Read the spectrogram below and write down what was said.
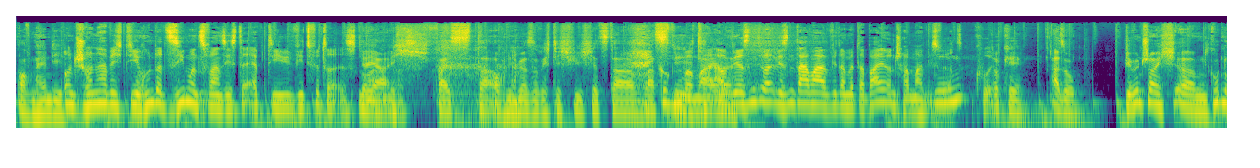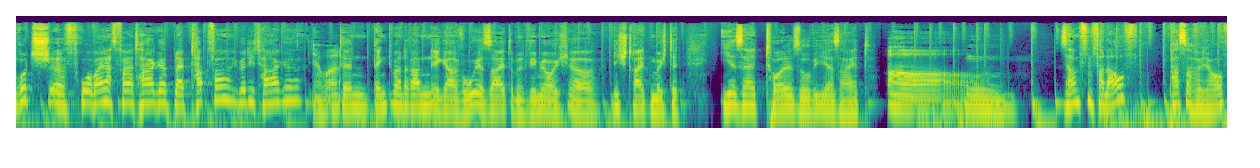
auf dem Handy. Und schon habe ich die 127. App, die wie Twitter ist. Ja, ja, ich weiß da auch nicht mehr so richtig, wie ich jetzt da was Gucken wir mal, teile. aber wir sind, wir sind da mal wieder mit dabei und schauen mal, wie es mhm. wird. Cool. Okay, also wir wünschen euch ähm, guten Rutsch, äh, frohe Weihnachtsfeiertage, bleibt tapfer über die Tage. Jawohl. Denn denkt immer dran, egal wo ihr seid und mit wem ihr euch äh, nicht streiten möchtet, ihr seid toll, so wie ihr seid. Oh. Mhm. Sanften Verlauf, passt auf euch auf.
